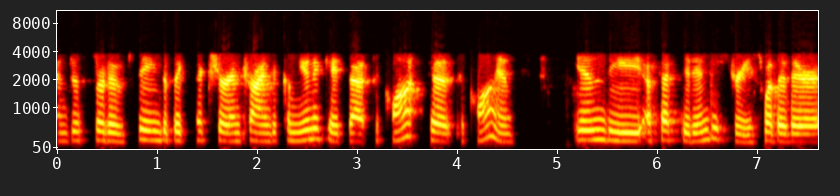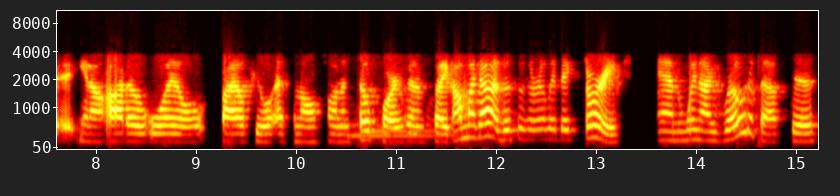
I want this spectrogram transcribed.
and just sort of seeing the big picture and trying to communicate that to to, to clients in the affected industries, whether they're, you know, auto, oil, biofuel, ethanol, so on and so forth. And it's like, oh my God, this is a really big story. And when I wrote about this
